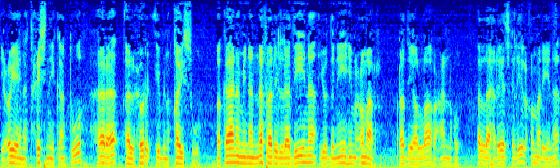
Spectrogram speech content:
عيينة حسني كانت هر الحر ابن قيس وكان من النفر الذين يدنيهم عمر رضي الله عنه. الله ريز خليل عمرينا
